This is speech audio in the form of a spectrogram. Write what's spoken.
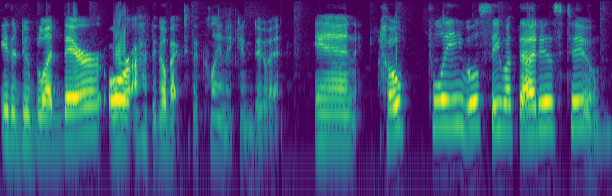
either do blood there or I have to go back to the clinic and do it. And hopefully we'll see what that is too.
